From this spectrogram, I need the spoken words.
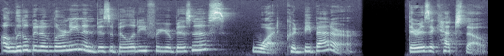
A little bit of learning and visibility for your business what could be better? There is a catch though.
